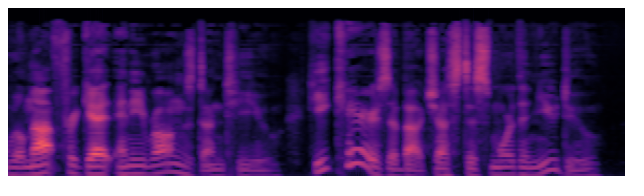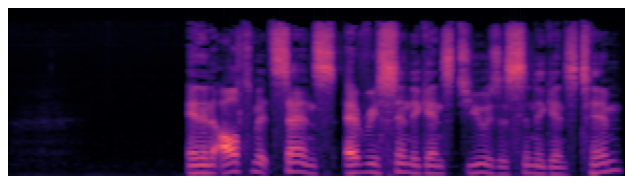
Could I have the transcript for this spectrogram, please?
will not forget any wrongs done to you. He cares about justice more than you do. In an ultimate sense, every sin against you is a sin against him,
